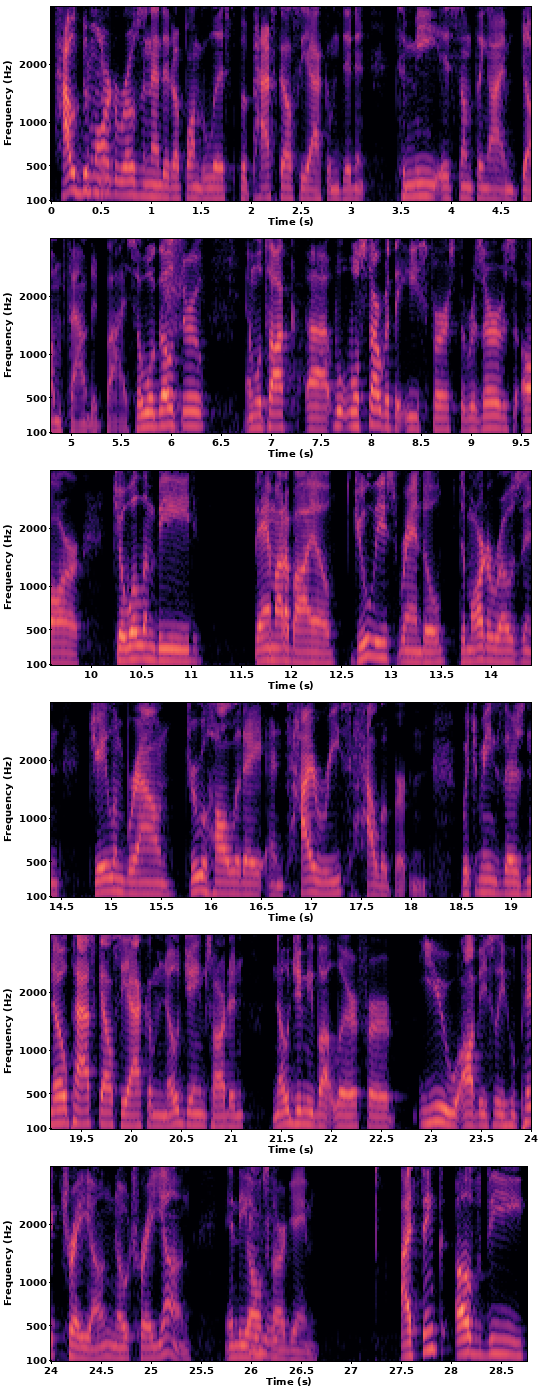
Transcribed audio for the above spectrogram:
How DeMar DeRozan ended up on the list, but Pascal Siakam didn't, to me, is something I am dumbfounded by. So we'll go through and we'll talk. Uh, we'll we'll start with the East first. The reserves are Joel Embiid, Bam Adebayo, Julius Randle, DeMar DeRozan, Jaylen Brown, Jrue Holiday, and Tyrese Halliburton, which means there's no Pascal Siakam, no James Harden, no Jimmy Butler. For you, obviously, who picked Trae Young, no Trae Young in the All Star game. I think of the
